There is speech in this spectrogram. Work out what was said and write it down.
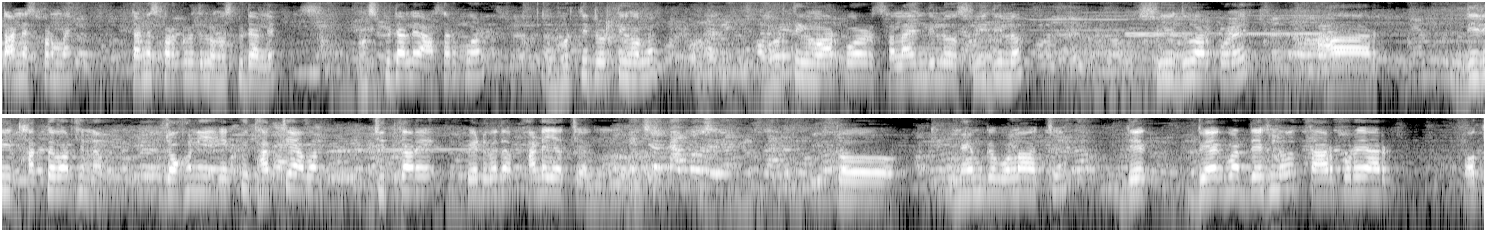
ট্রান্সফার ট্রান্সফার করে দিল হসপিটালে হসপিটালে আসার পর ভর্তি টর্তি হলো। ভর্তি হওয়ার পর স্যালাইন দিল, সুই দিল। সুই দেওয়ার পরে আর দিদি থাকতে পারছে না। যখনই একটু থাকছে আবার চিৎকারে পেট ব্যথা ফাটে যাচ্ছে তো ম্যামকে বলা হচ্ছে দেখ দু একবার দেখল তারপরে আর অত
